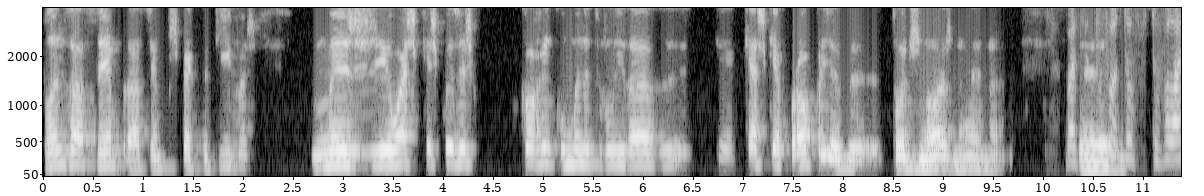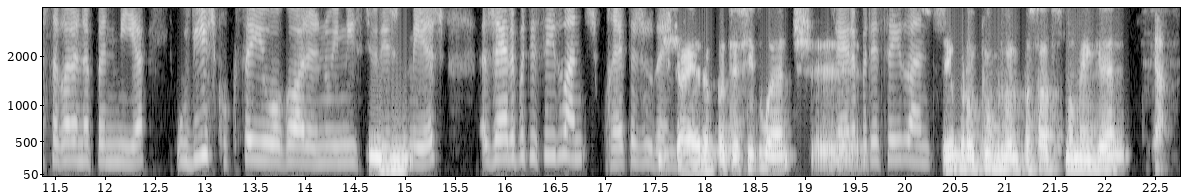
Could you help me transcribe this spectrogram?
planos há sempre, há sempre expectativas, mas eu acho que as coisas correm com uma naturalidade que, que acho que é própria de todos nós, não é? Você, tu, eh, tu, tu, falaste agora na pandemia, o disco que saiu agora no início uhum. deste mês já era para ter saído antes, correto? Ajudem-me. Já era para ter saído antes. Já era para ter saído antes. Setembro, outubro do ano passado, se não me engano. Uh,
